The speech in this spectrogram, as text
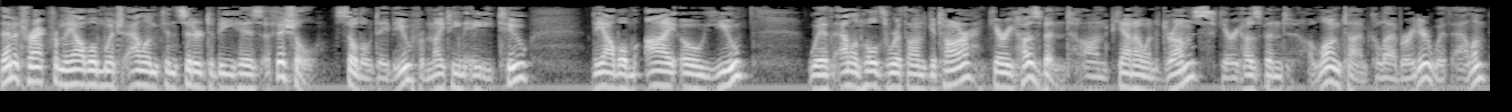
Then a track from the album which Allan considered to be his official solo debut from 1982, the album IOU, with Allan Holdsworth on guitar, Gary Husband on piano and drums, Gary Husband, a longtime collaborator with Allan,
